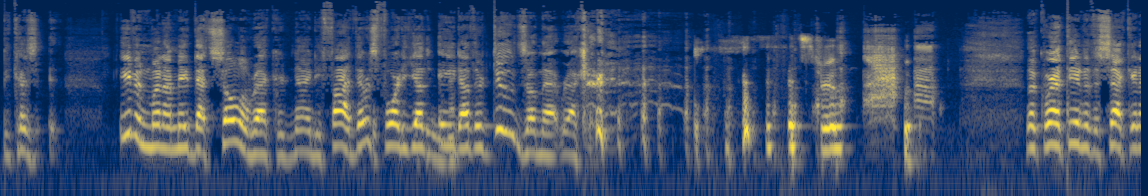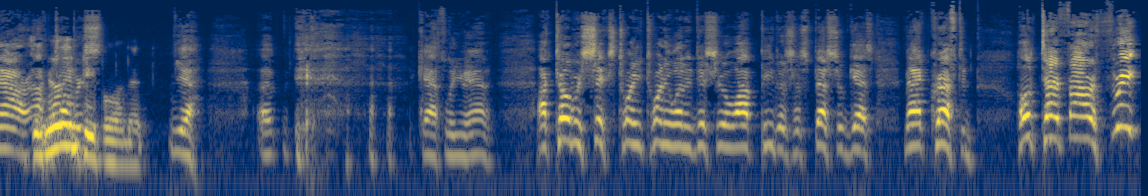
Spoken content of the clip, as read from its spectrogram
Because even when I made that solo record, '95, there was 48 other dudes on that record. It's true. Look, we're at the end of the second hour. A million people in it. Yeah. Uh, Kathleen Hanna. October 6, 2021 edition of Wap Peters, our special guest, Matt Krefting. Hold tight for hour three.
